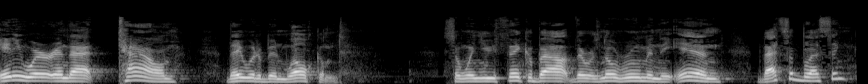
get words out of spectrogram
anywhere in that town, they would have been welcomed. So when you think about there was no room in the inn, that's a blessing.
